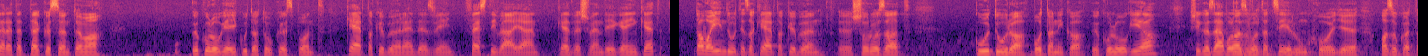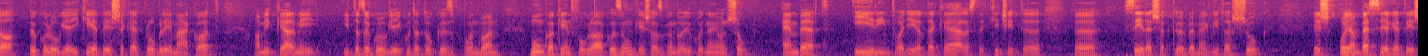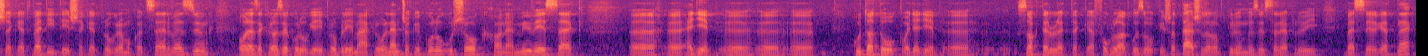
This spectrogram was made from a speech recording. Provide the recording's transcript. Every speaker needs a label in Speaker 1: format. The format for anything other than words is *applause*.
Speaker 1: Szeretettel köszöntöm a Ökológiai Kutatóközpont Kertaköbön rendezvény fesztiválján kedves vendégeinket. Tavaly indult ez a Kertaköbön sorozat, kultúra, botanika, ökológia, és igazából az volt a célunk, hogy azokat a ökológiai kérdéseket, problémákat, amikkel mi itt az Ökológiai Kutatóközpontban munkaként foglalkozunk, és azt gondoljuk, hogy nagyon sok embert érint vagy érdekel, ezt egy kicsit szélesebb körbe megvitassuk, és olyan beszélgetéseket, vetítéseket, programokat szervezzünk, ahol ezekről az ökológiai problémákról nem csak ökológusok, hanem művészek, egyéb kutatók vagy egyéb szakterületekkel foglalkozók és a társadalom különböző szereplői beszélgetnek.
